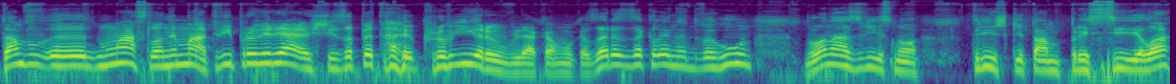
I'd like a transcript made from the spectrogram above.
Там е, масла нема, твій провіряючий запитає, провірив, бляха-муха. Зараз заклине двигун. Вона, звісно, трішки там присіла,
